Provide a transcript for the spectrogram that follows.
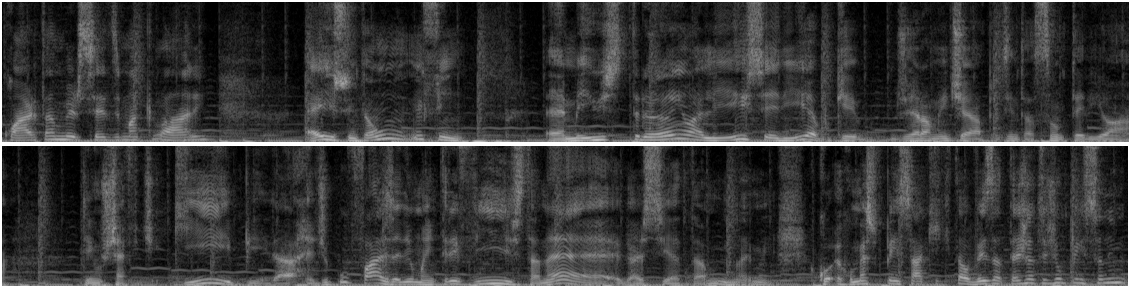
quarta Mercedes e McLaren. É isso, então, enfim, é meio estranho ali, seria, porque geralmente a apresentação teria uma, tem um chefe de equipe, a Red Bull faz ali uma entrevista, né, Garcia? Tá, eu começo a pensar aqui que talvez até já estejam pensando em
